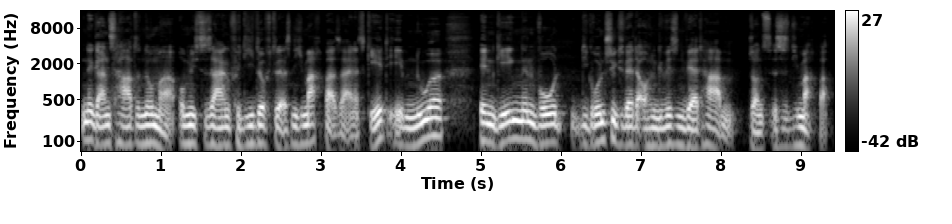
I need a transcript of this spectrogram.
eine ganz harte Nummer. Um nicht zu sagen, für die dürfte das nicht machbar sein. Es geht eben nur in Gegenden, wo die Grundstückswerte auch einen gewissen Wert haben. Sonst ist es nicht machbar.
